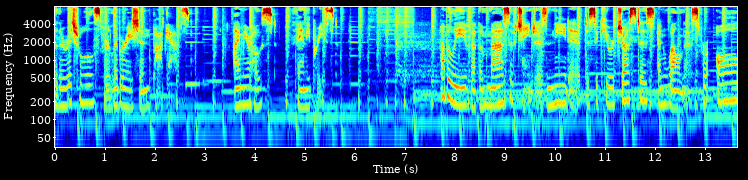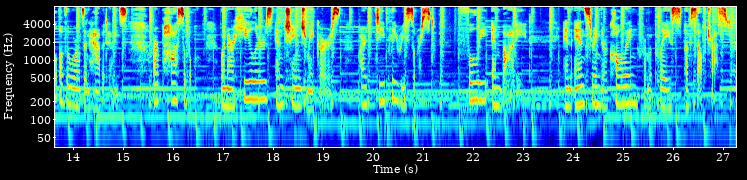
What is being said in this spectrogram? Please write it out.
to the Rituals for Liberation podcast. I'm your host, Fanny Priest. I believe that the massive changes needed to secure justice and wellness for all of the world's inhabitants are possible when our healers and changemakers are deeply resourced, fully embodied, and answering their calling from a place of self trust.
